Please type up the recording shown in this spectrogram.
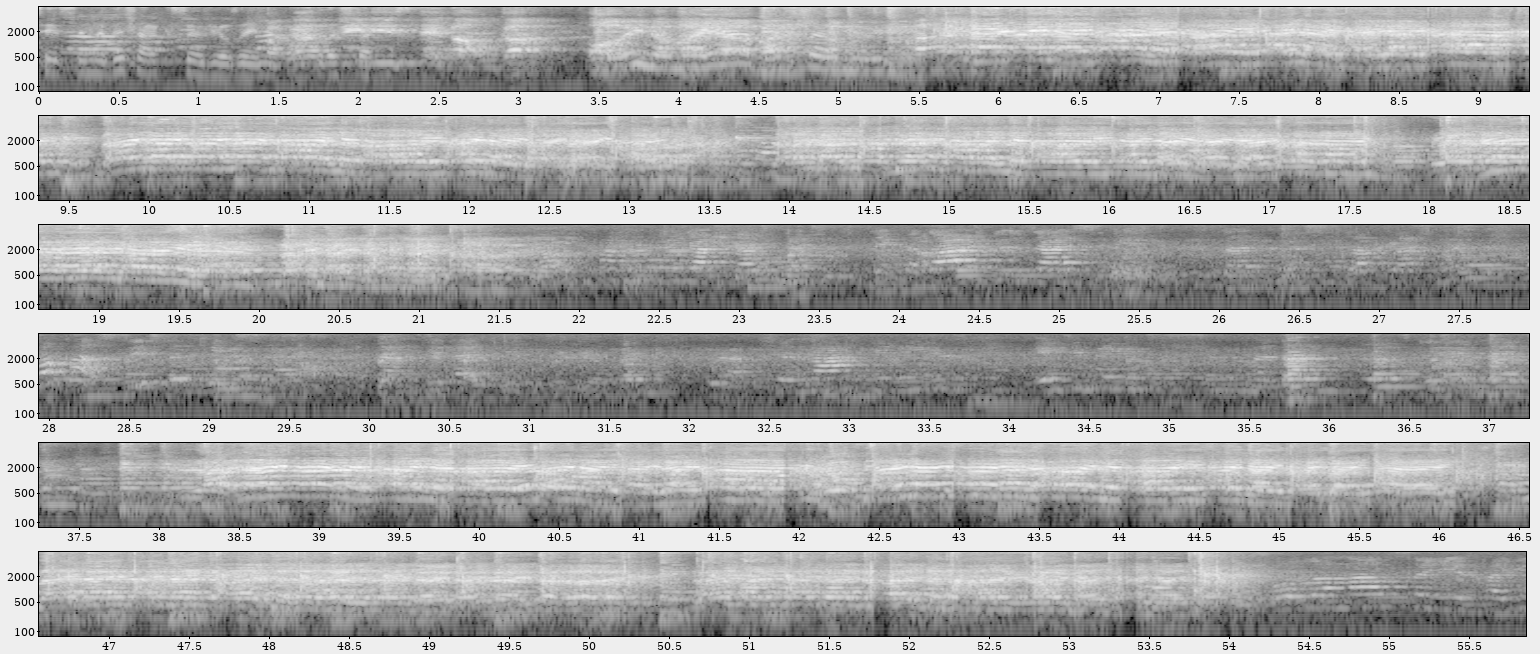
Seslemede şarkı söylüyor Zeynep arkadaşlar. Denizde dalga Oynamaya başlamış.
